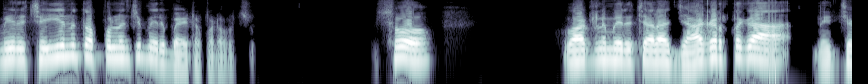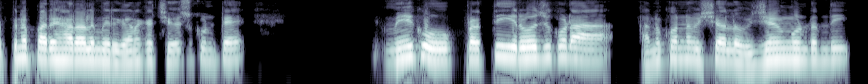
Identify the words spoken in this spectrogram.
మీరు చెయ్యని తప్పుల నుంచి మీరు బయటపడవచ్చు. సో, వాటిని మీరు చాలా జాగ్రత్తగా నేను చెప్పిన పరిహారాలు మీరు కనుక చేసుకుంటే మీకు ప్రతిరోజు కూడా అనుకున్న విషయాల్లో విజయంగా ఉంటుంది.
